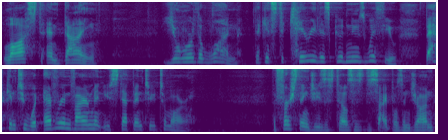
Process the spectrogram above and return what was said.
lost and dying. You're the one that gets to carry this good news with you back into whatever environment you step into tomorrow. The first thing Jesus tells his disciples in John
